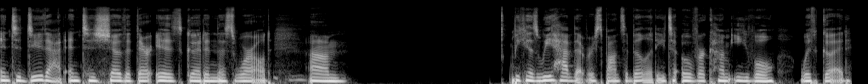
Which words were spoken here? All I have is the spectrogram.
and to do that and to show that there is good in this world. Um, because we have that responsibility to overcome evil with good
